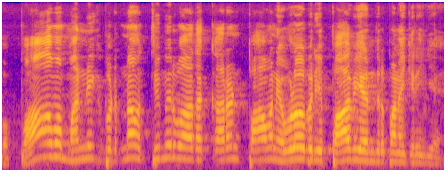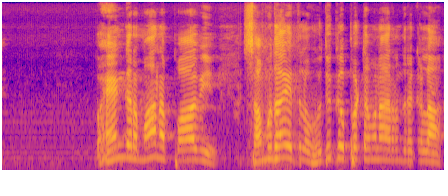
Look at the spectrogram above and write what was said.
அப்போ பாவம் மன்னிக்கப்பட்டுனா திமிர்வாதக்காரன் பாவன் எவ்வளோ பெரிய பாவியாக இருந்திருப்பான் நினைக்கிறீங்க? பயங்கரமான பாவி. சமுதாயத்தில் ஒதுக்கப்பட்டவனாக இருந்திருக்கலாம்.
